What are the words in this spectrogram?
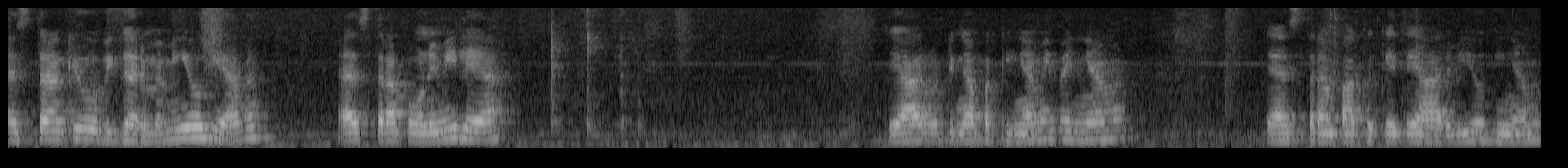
ਇਸ ਤਰ੍ਹਾਂ ਘਿਓ ਵੀ ਗਰਮ ਵੀ ਹੋ ਗਿਆ ਵਾ। ਇਸ ਤਰ੍ਹਾਂ ਪੁਣ ਵੀ ਲਿਆ। ਤੇ ਆ ਰੋਟੀਆਂ ਪੱਕੀਆਂ ਵੀ ਪਈਆਂ ਵਾ। ਤੇ ਇਸ ਤਰ੍ਹਾਂ ਪੱਕ ਕੇ ਤਿਆਰ ਵੀ ਹੋ ਗਈਆਂ ਵਾ।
